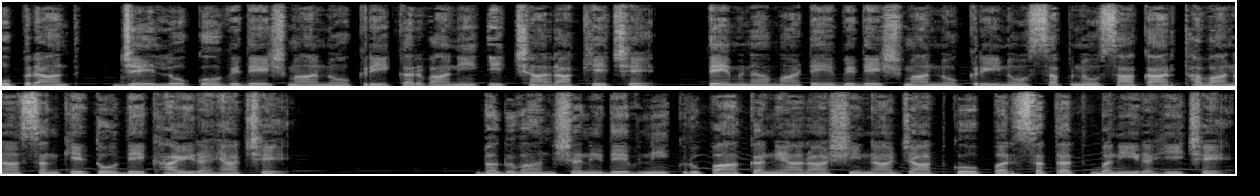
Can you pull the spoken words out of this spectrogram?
ઉપરાંત જે લોકો વિદેશમાં નોકરી કરવાની ઈચ્છા રાખે છે, તેમના માટે વિદેશમાં નોકરીનો સપનો સાકાર થવાના સંકેતો દેખાઈ રહ્યા છે. ભગવાન શનિદેવની કૃપા કન્યા રાશિના જાતકો પર સતત બની રહી છે.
